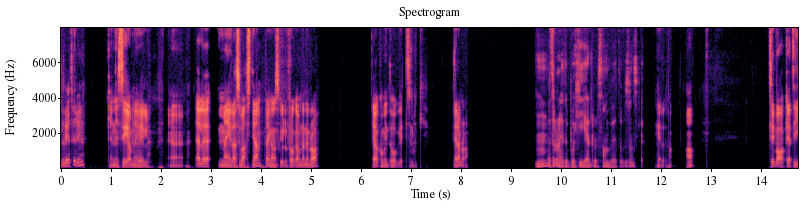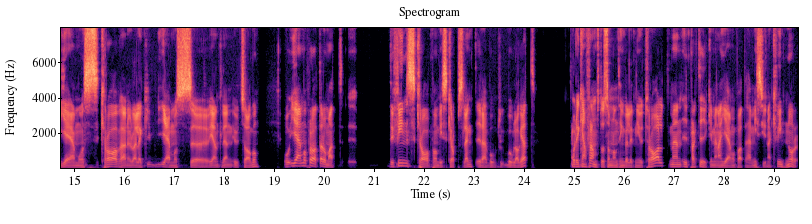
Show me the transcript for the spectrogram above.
Då vet vi det. Kan ni se om ni vill. Eh, eller mejla Sebastian för en gångs skull och fråga om den är bra. Jag kommer inte ihåg ett smack. Är den bra? Mm, jag tror den heter På heder och samvete på svenska. Hedersman. Ja. Tillbaka till JämOs krav här nu då, eller JämOs eh, egentligen utsago. Och JämO pratar om att eh, det finns krav på en viss kroppslängd i det här bo bolaget. Och det kan framstå som någonting väldigt neutralt, men i praktiken menar JämO på att det här missgynnar kvinnor.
